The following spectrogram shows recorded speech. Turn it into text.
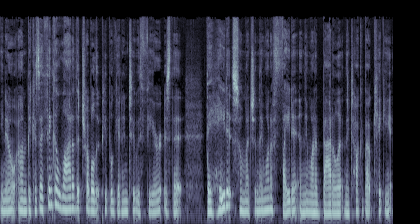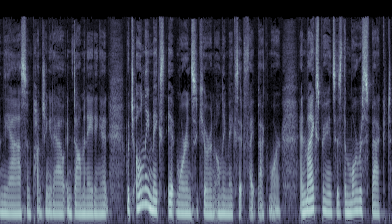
you know, um, because I think a lot of the trouble that people get into with fear is that they hate it so much and they want to fight it and they want to battle it and they talk about kicking it in the ass and punching it out and dominating it, which only makes it more insecure and only makes it fight back more. And my experience is the more respect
